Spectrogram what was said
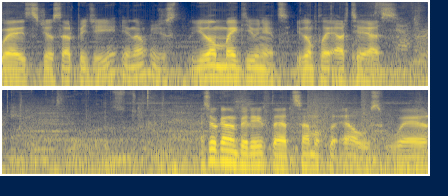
where it's just RPG, you know? You just you don't make units, you don't play RTS. I still cannot believe that some of the elves wear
